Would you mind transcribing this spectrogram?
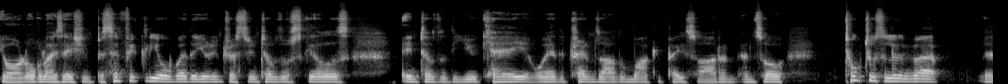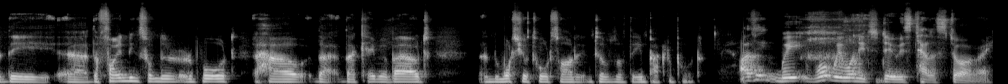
your organization specifically, or whether you're interested in terms of skills, in terms of the UK, or where the trends are the marketplace are, and, and so talk to us a little bit about the uh, the findings from the report, how that that came about, and what's your thoughts on it in terms of the impact report. I think we what we wanted to do is tell a story.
